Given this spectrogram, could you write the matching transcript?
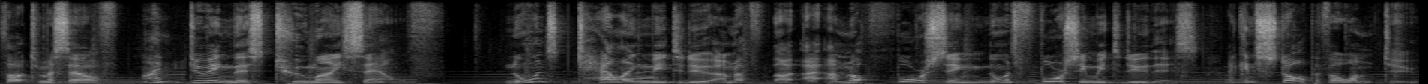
thought to myself, I'm doing this to myself. No one's telling me to do it. I'm not I, I'm not forcing no one's forcing me to do this. I can stop if I want to.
